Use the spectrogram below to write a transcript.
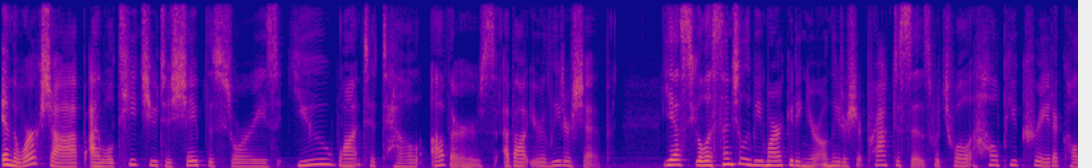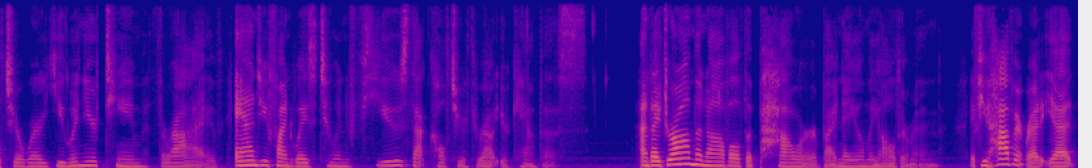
In the workshop, I will teach you to shape the stories you want to tell others about your leadership Yes, you'll essentially be marketing your own leadership practices, which will help you create a culture where you and your team thrive and you find ways to infuse that culture throughout your campus. And I draw on the novel The Power by Naomi Alderman. If you haven't read it yet,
